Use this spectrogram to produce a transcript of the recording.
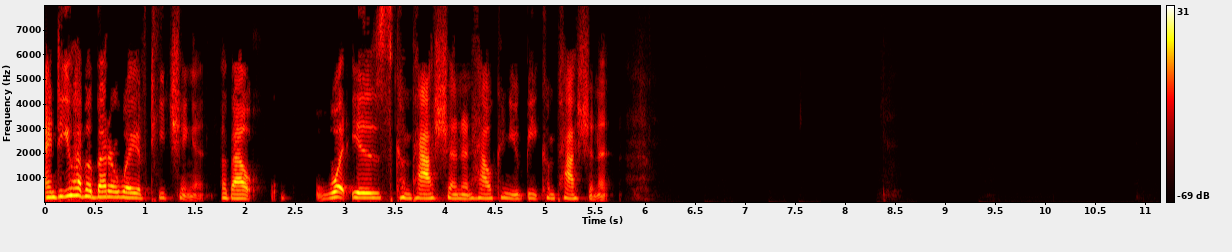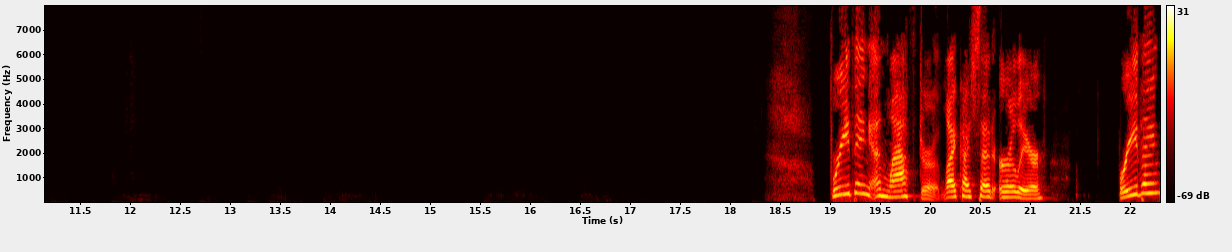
and do you have a better way of teaching it about what is compassion and how can you be compassionate? Breathing and laughter. Like i said earlier breathing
